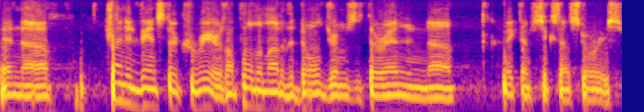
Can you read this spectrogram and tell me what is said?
and uh, try and advance their careers. I'll pull them out of the doldrums that they're in and uh, make them success stories.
